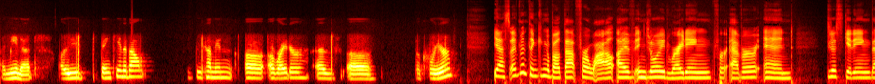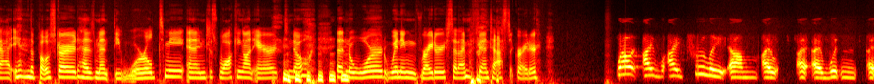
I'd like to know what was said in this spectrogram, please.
I mean it. Are you thinking about becoming a, a writer as a, a career? Yes, I've been thinking about that for a while. I've enjoyed writing forever, and just getting that in the postcard has meant the world to me. And I'm just walking on air to know that an award winning writer said I'm a fantastic writer. Well, I, I truly, um, I, I, I wouldn't, I,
